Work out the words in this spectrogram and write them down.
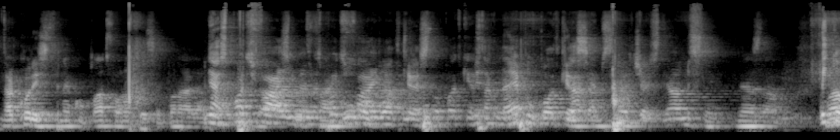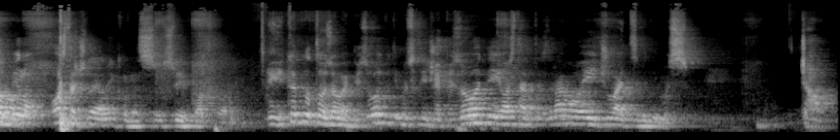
Da koristite neku platformu koju se ponavljam. Ja, Spotify, ima na Spotify, Google Podcast. Google Podcast, tako Na da- Apple Podcast sam Podcast. ja mislim, ne znam. I to Uglavnom, bilo- Ostaću da je linkove su svih platformi. I to je bilo to za ovu epizodu, vidimo se sljedećoj epizodi, ostanite zdravo i čuvajte se, vidimo se. Ćao.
